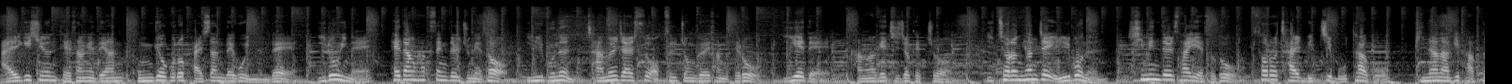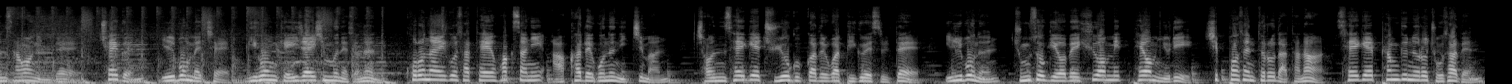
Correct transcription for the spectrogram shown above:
알기 쉬운 대상에 대한 공격으로 발산되고 있는데 이로 인해 해당 학생들 중에서 일부는 잠을 잘 수 없을 정도의 상태로 이에 대해 강하게 지적했죠. 이처럼 현재 일본은 시민들 사이에서도 서로 잘 믿지 못하고 비난하기 바쁜 상황인데 최근 일본 매체 니혼 게이자이 신문에서는 코로나19 사태의 확산이 악화되고는 있지만 전 세계 주요 국가들과 비교했을 때 일본은 중소기업의 휴업 및 폐업률이 10%로 나타나 세계 평균으로 조사된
